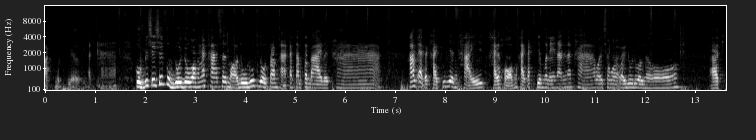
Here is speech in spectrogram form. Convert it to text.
ปักหมุดเลยนะคะ กลุ่มที่ใช้ชื่อกลุ่มดูดวงนะคะ เชิญหมอดูลูกดวงตามหากันตามสบายเลยค่ะห้ามแอบไปขายทุเรียนขายขายหอมขายกระเทียมกันในนั้นนะคะ ไว้เฉพาะไว้ดูดวงเนาะ โอเค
